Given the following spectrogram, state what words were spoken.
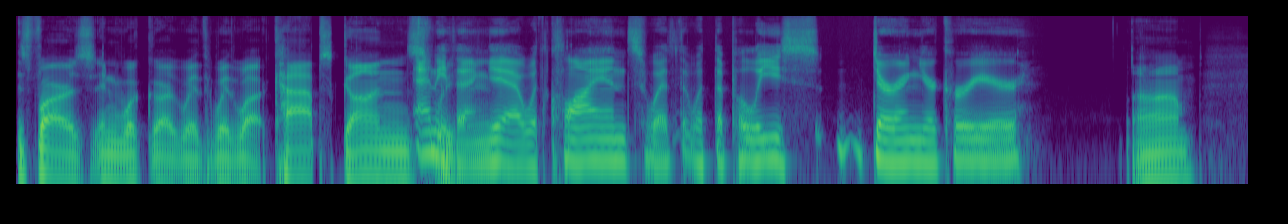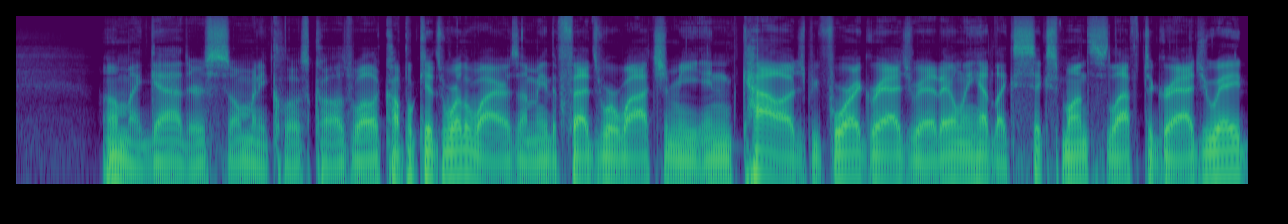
As far as in what uh, with with what cops, guns, anything, yeah, with clients, with with the police during your career. Um, Oh my God, there's so many close calls. Well, a couple kids wore the wires on me. The feds were watching me in college before I graduated. I only had like six months left to graduate,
